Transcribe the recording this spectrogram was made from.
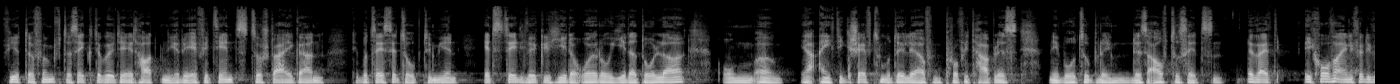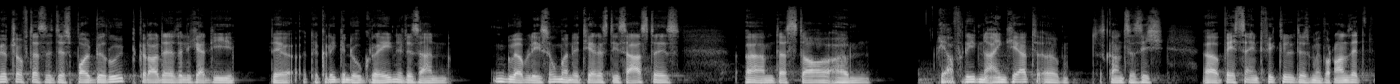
vierter, fünfter, sechster Priorität hatten, ihre Effizienz zu steigern, die Prozesse zu optimieren. Jetzt zählt wirklich jeder Euro, jeder Dollar, um äh, ja eigentlich die Geschäftsmodelle auf ein profitables Niveau zu bringen, das aufzusetzen. Das heißt, ich hoffe eigentlich für die Wirtschaft, dass es das bald beruhigt, gerade natürlich auch die, der, der Krieg in der Ukraine, das ein unglaubliches humanitäres Desaster ist, ähm, dass da ähm, ja, Frieden einkehrt, äh, das Ganze sich äh, besser entwickelt, dass wir voransetzt.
